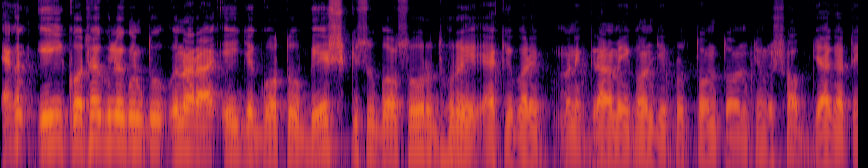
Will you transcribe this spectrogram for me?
এখন এই কথাগুলো কিন্তু ওনারা এই যে গত বেশ কিছু বছর ধরে একেবারে মানে গ্রামে, গঞ্জে, প্রত্যন্ত অঞ্চলে সব জায়গাতে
